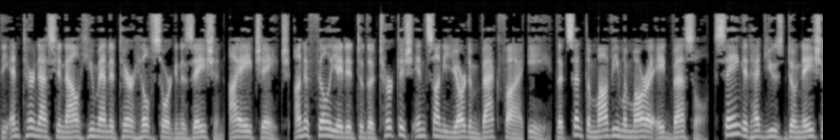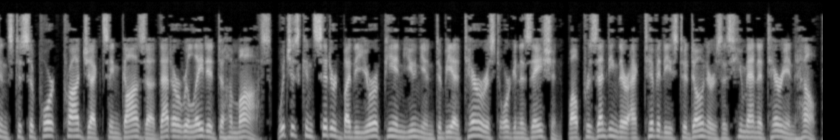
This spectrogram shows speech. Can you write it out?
the Internationale Humanitaire Hilfsorganisation (IHH), unaffiliated to the Turkish Insani Yardım Vakfı that sent the Mavi Marmara aid vessel, saying it had used donations to support projects in Gaza that are related to Hamas, which which is considered by the European Union to be a terrorist organization, while presenting their activities to donors as humanitarian help.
